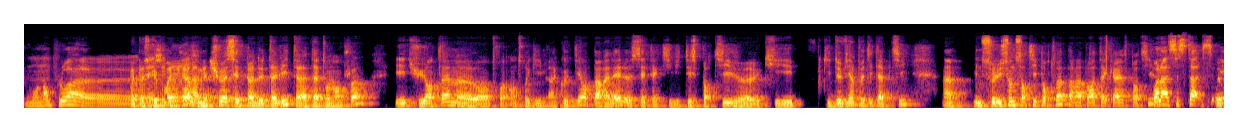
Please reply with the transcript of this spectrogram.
mon emploi. Euh, parce que pour être clair, là, Mathieu, à cette période de ta vie, tu as, ton emploi et tu entames euh, entre, entre guillemets, à côté, en parallèle, cette activité sportive euh, qui, qui devient petit à petit une solution de sortie pour toi par rapport à ta carrière sportive? Voilà, c'est ça. Oui,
